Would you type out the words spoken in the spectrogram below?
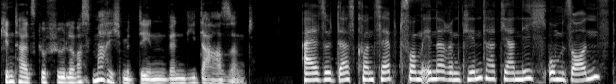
Kindheitsgefühle. Was mache ich mit denen, wenn die da sind? Also das Konzept vom inneren Kind hat ja nicht umsonst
